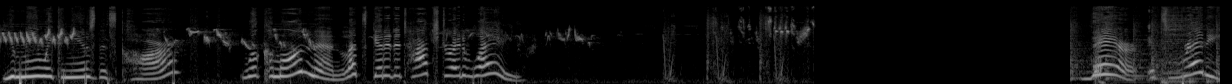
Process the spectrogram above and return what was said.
You mean we can use this car? Well, come on then. Let's get it attached right away. There, it's ready.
